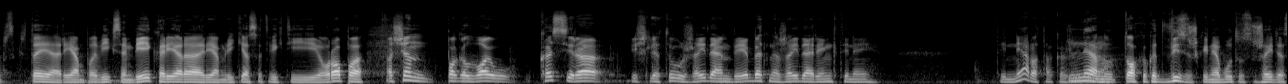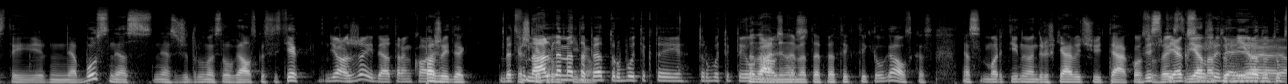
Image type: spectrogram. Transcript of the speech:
apskritai, ar jam pavyks MBA karjerą, ar jam reikės atvykti į Europą. Aš šiandien pagalvojau, kas yra iš lietuvių žaidę MBA, bet nežaidė rinktiniai. Tai nėra tokio žaidėjo. Ne, nu tokio, kad visiškai nebūtų sužaidęs, tai ir nebus, nes, nes Židrūnas Ilgauskas vis tiek Jo, žaidė atrankoje. pažaidė Bet finaliniame etape turbūt tik tai, turbūt tik tai Ilgauskas. etape tik, tik Ilgauskas, nes Martynui Andriuškevičiui teko Vis sužaisti vieną sužaidė, turnyrą jo, jo, jo.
